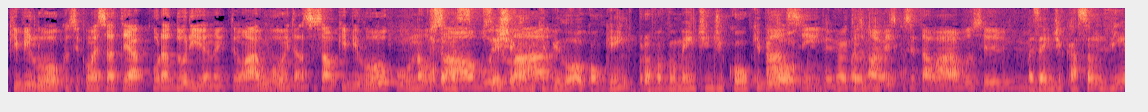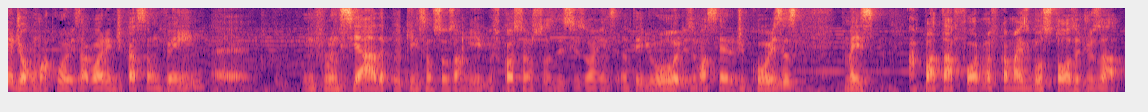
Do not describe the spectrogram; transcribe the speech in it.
Kibiloco, você começa a ter a curadoria, né? Então, ah, vou entrar, acessar o Kibiloco, o não Então, mas salvo você chegar lá... no Kibiloco, alguém provavelmente indicou o Ah, Kibiloco, sim. entendeu? Mas Então, uma ah, vez que você tá lá, você... mas a indicação vinha de alguma coisa. Agora a indicação vem é, influenciada por quem são seus amigos, quais são as suas decisões anteriores, uma série de coisas, mas a plataforma fica mais gostosa de usar.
